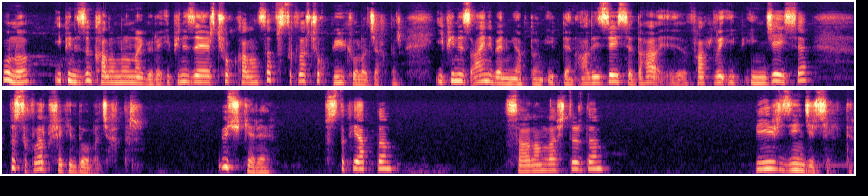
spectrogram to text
Bunu ipinizin kalınlığına göre ipiniz eğer çok kalınsa fıstıklar çok büyük olacaktır. İpiniz aynı benim yaptığım ipten alize ise daha e, farklı ip ince ise fıstıklar bu şekilde olacaktır. 3 kere fıstık yaptım. Sağlamlaştırdım. Bir zincir çektim.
